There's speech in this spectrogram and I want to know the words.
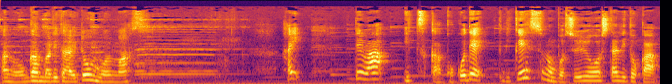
あの、頑張りたいと思います。では、いつかここでリクエストの募集をしたりとか、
